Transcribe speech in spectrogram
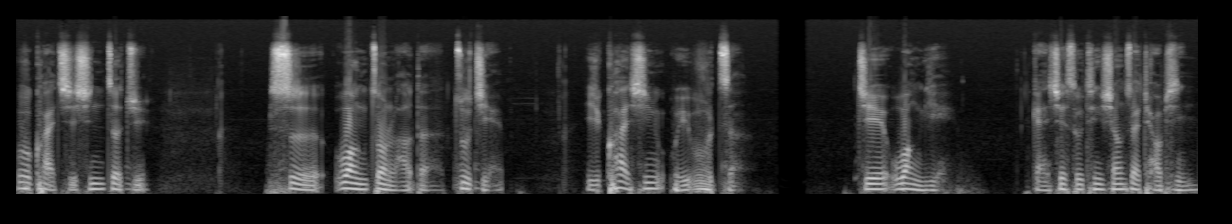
勿快其心。这句是妄坐牢的注解，以快心为物者，皆妄也。感谢收听香帅调频。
